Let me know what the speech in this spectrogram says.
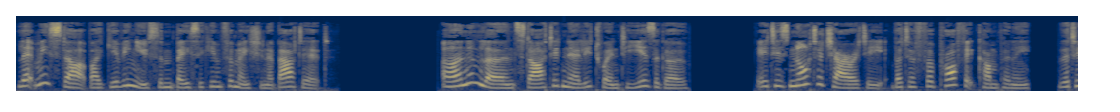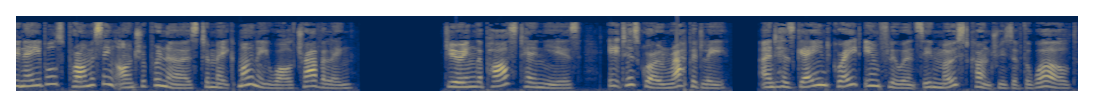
let me start by giving you some basic information about it. Earn and Learn started nearly 20 years ago. It is not a charity but a for-profit company that enables promising entrepreneurs to make money while traveling. During the past 10 years, it has grown rapidly and has gained great influence in most countries of the world.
